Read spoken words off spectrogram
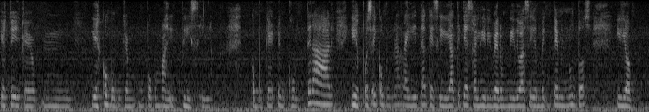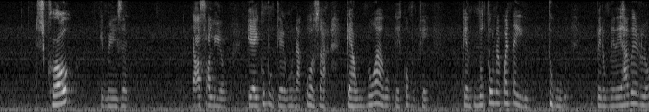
Y estoy que mm, y es como que un poco más difícil. Como que encontrar y después hay como una rayita que si ya te quieres salir y ver un video así en 20 minutos y yo scroll y me dice ha salido. Y hay como que una cosa que aún no hago, que es como que, que no tengo una cuenta de YouTube, pero me deja verlo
